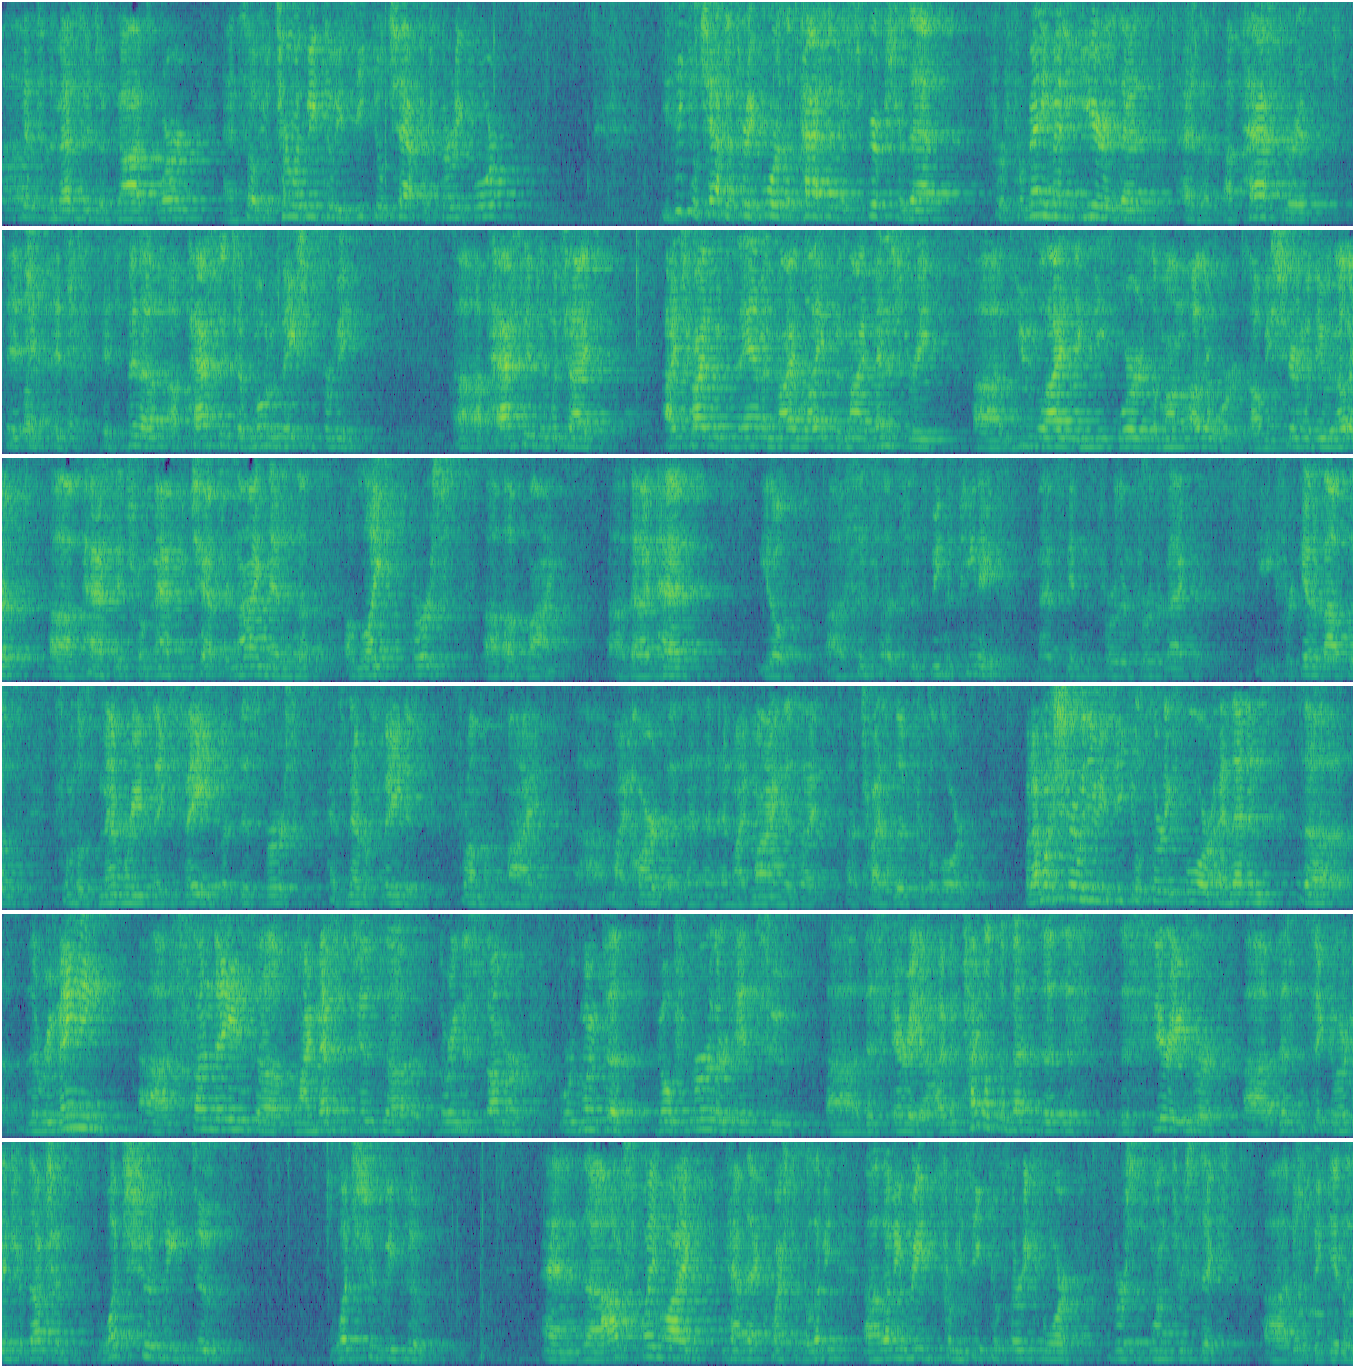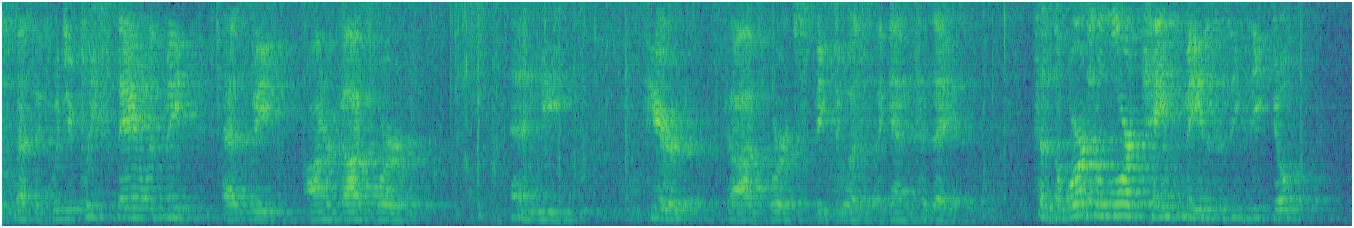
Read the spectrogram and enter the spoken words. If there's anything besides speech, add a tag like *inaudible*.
Let's get to the message of God's Word. And so if you'll turn with me to Ezekiel chapter 34. Ezekiel chapter 34 is a passage of Scripture that for, for many, many years as, as a, a pastor, it, it, it's, it's been a, a, passage of motivation for me. Uh, a passage in which I, I try to examine my life and my ministry uh, utilizing these words among other words. I'll be sharing with you another uh, passage from Matthew chapter 9 that is a, a life verse uh, of mine uh, that I've had, you know, uh, since, uh, since being a teenager. And that's getting further and further back. You forget about those, some of those memories and they fade, but this verse has never faded from my, uh, my heart and, and, and, my mind as I try to live for the Lord. But I want to share with you Ezekiel 34, and then in the, the remaining uh, Sundays, uh, my messages uh, during this summer, we're going to go further into uh, this area. I've entitled the, the, this, this series or uh, this particular introduction, What Should We Do? What should we do? And I'll explain why I have that question, but let me, let me read from Ezekiel 34, verses 1 through 6. Uh, to begin this message. Would you please stand with me as we honor God's word and we hear God's word speak to us again today? It says, The word of the Lord came to me. This is Ezekiel,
